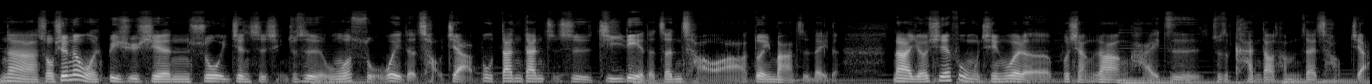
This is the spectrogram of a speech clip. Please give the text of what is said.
那首先呢，我必须先说一件事情，就是我所谓的吵架，不单单只是激烈的争吵啊、对骂之类的。那有一些父母亲为了不想让孩子就是看到他们在吵架，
